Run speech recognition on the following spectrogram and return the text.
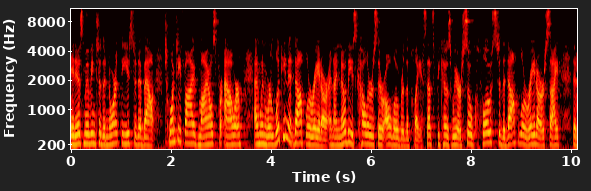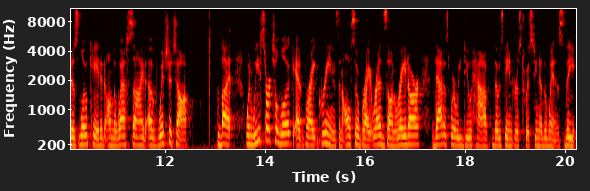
It is moving to the northeast at about 25 miles per hour. And when we're looking at Doppler radar, and I know these colors, they're all over the place. That's because we are so close to the Doppler radar site that is located on the west side of Wichita. But when we start to look at bright greens and also bright reds on radar, that is where we do have those dangerous twisting of the winds. The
